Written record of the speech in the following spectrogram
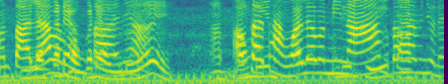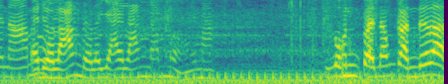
มันตายแล้วกระเดวมันกเพิ่ระงเดวตายเนี่ยเลยะเอาใส่น้งถังไว้เลยมันมีน้องบีมน้ำต้องถือไปให้มันอยู่ในน้ำไปเดี๋ยวล้างเดี๋ยวเรายายล้างน้ำหน่อยให้มาล้นไปน้ำกันด้วยล่ะ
